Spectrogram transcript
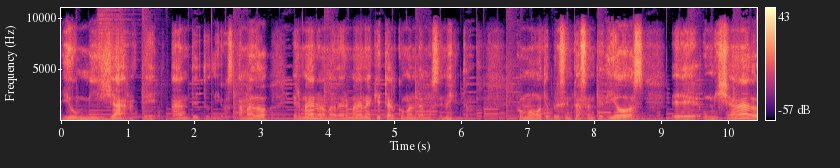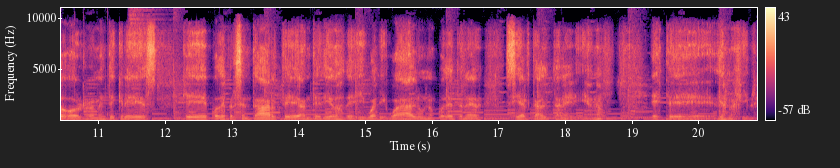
y humillarte ante tu Dios. Amado hermano, amada hermana, ¿qué tal? ¿Cómo andamos en esto? ¿Cómo te presentas ante Dios? Eh, ¿Humillado o realmente crees que podés presentarte ante Dios de igual a igual? Uno puede tener cierta altanería, ¿no? Este, Dios nos libre.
